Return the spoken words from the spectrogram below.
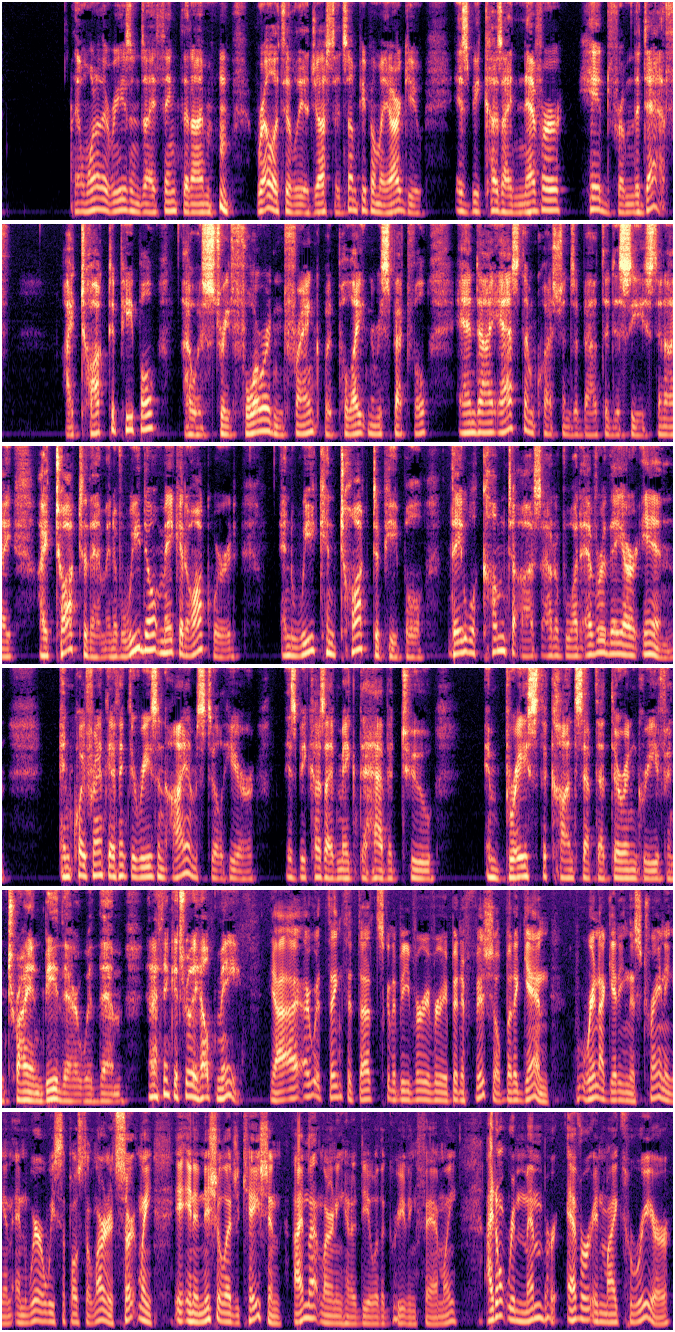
that one of the reasons I think that I'm relatively adjusted, some people may argue, is because I never hid from the death. I talked to people. I was straightforward and frank, but polite and respectful. And I asked them questions about the deceased and I, I talked to them. And if we don't make it awkward and we can talk to people, they will come to us out of whatever they are in. And quite frankly, I think the reason I am still here is because I've made the habit to embrace the concept that they're in grief and try and be there with them. And I think it's really helped me. Yeah, I, I would think that that's going to be very, very beneficial. But again, we're not getting this training and, and where are we supposed to learn it certainly in, in, initial education i'm not learning how to deal with a grieving family i don't remember ever in my career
